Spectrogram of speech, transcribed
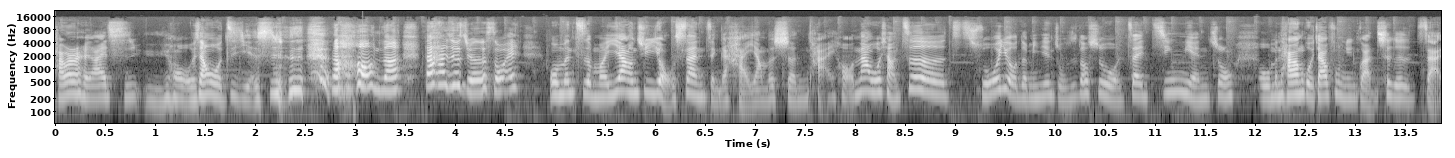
台湾人很爱吃鱼哦，我想我自己也是。然后呢，但他就觉得说，哎，我们怎么样去友善整个海洋的生态？吼，那我想这所有的民间组织都是我在今年中，我们台湾国家妇女馆这个展，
